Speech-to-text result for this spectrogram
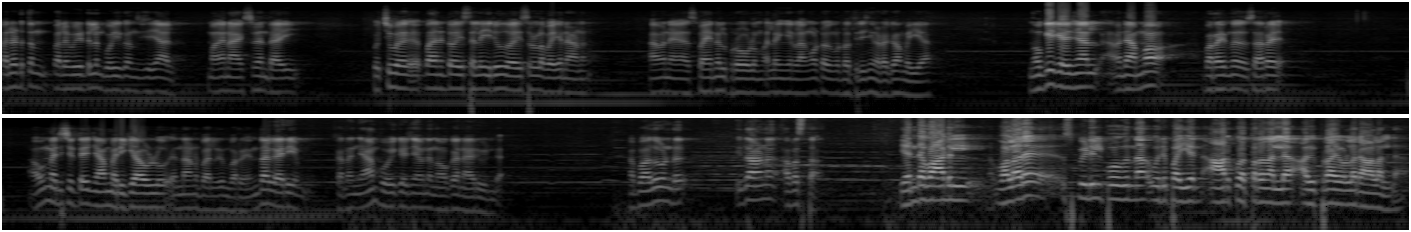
പലയിടത്തും പല വീട്ടിലും പോയി കഴിഞ്ഞാൽ മകൻ ആക്സിഡന്റായി കൊച്ചു പതിനെട്ട് വയസ്സല്ല ഇരുപത് വയസ്സുള്ള പയ്യനാണ്. അവന് സ്പൈനൽ പ്രോബ്ലം അല്ലെങ്കിൽ അങ്ങോട്ടോ ഇങ്ങോട്ടോ തിരിഞ്ഞ് കിടക്കാൻ വയ്യ. നോക്കിക്കഴിഞ്ഞാൽ അവന്റെ അമ്മ പറയുന്നത് സാറേ അവൻ മരിച്ചിട്ടേ ഞാൻ മരിക്കാവുള്ളൂ എന്നാണ് പലരും പറയുന്നത്. എന്താ കാര്യം? കാരണം ഞാൻ പോയി കഴിഞ്ഞാൽ അവനെ നോക്കാൻ ആരുമില്ല. അപ്പോൾ അതുകൊണ്ട് ഇതാണ് അവസ്ഥ. എന്റെ വാർഡിൽ വളരെ സ്പീഡിൽ പോകുന്ന ഒരു പയ്യൻ ആർക്കും അത്ര നല്ല അഭിപ്രായമുള്ള ഒരാളല്ല.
